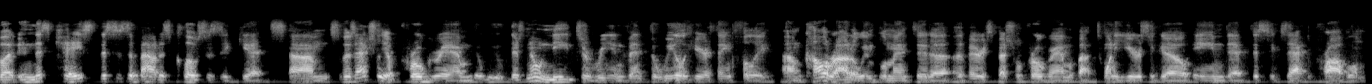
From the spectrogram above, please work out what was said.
But in this case, this is about as close as it gets. Um, so there's actually a program that we, there's no need to reinvent the wheel here, thankfully. Um, Colorado implemented a, a very special program about 20 years ago aimed at this exact problem.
